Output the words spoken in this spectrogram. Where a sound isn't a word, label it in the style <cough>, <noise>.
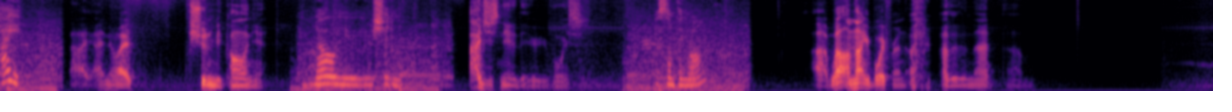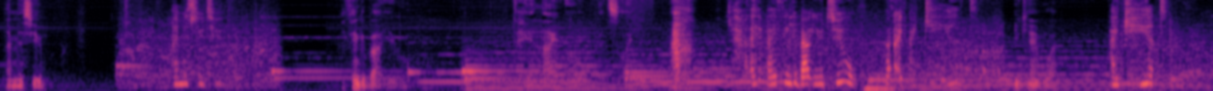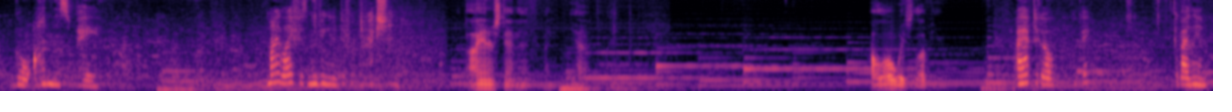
Hi. I, I know I shouldn't be calling you. No, you, you shouldn't. I just needed to hear your voice. Is something wrong? Uh, well, I'm not your boyfriend. <laughs> Other, other than that, um, I miss you. I miss you too. I think about you day and night. Oh, it's like <laughs> Yeah, I, I think about you too, but I, I can't. You can't what? I can't go on this way. My life is moving in a different direction. I understand that. I, yeah. I'll always love you. I have to go, okay? Goodbye, Liam.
